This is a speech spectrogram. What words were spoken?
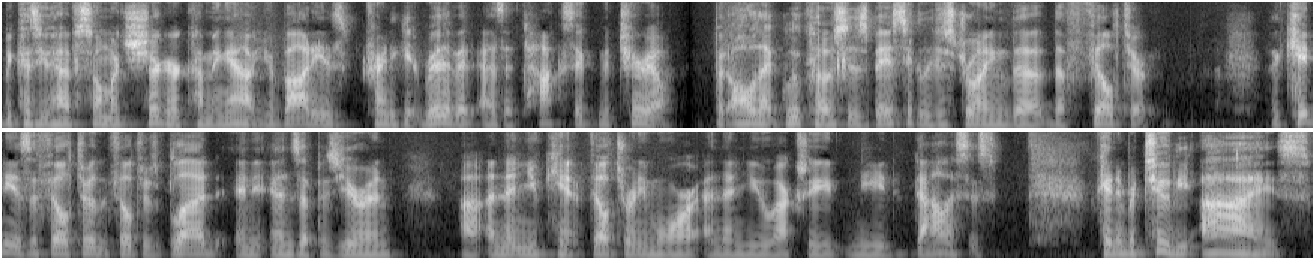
because you have so much sugar coming out, your body is trying to get rid of it as a toxic material. But all that glucose is basically destroying the, the filter. The kidney is the filter that filters blood and it ends up as urine. Uh, and then you can't filter anymore, and then you actually need dialysis. Okay, number two, the eyes.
